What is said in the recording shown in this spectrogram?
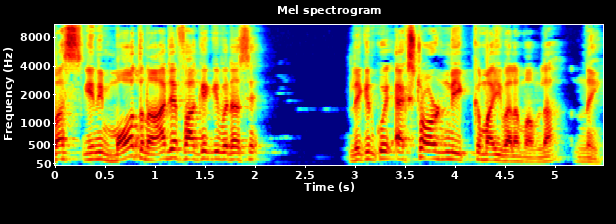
بس یعنی موت نہ آ جائے فاقے کی وجہ سے، لیکن کوئی ایکسٹرا آرڈنری کمائی والا معاملہ نہیں۔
